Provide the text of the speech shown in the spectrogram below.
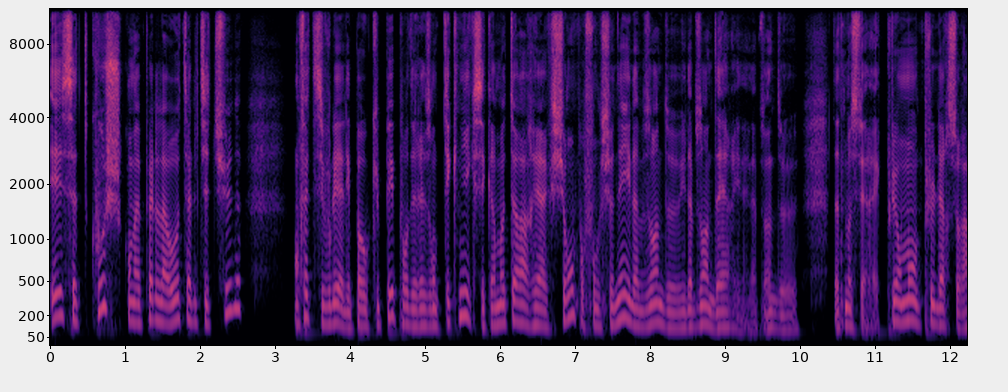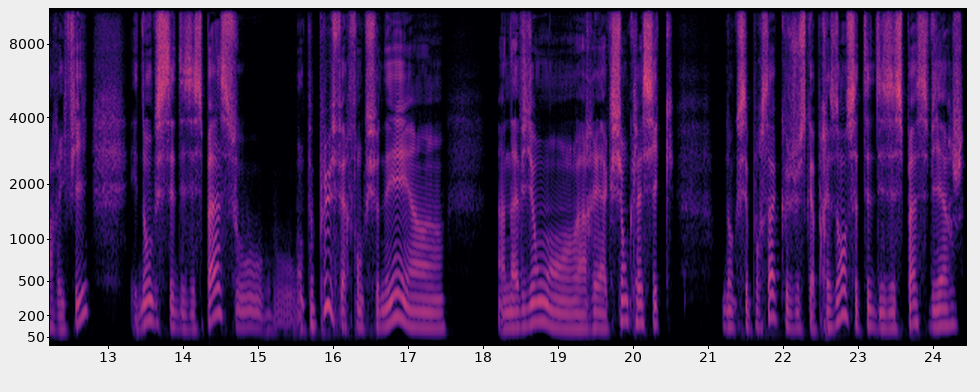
et cette couche qu'on appelle la haute altitude, en fait, si vous voulez, elle n'est pas occupée pour des raisons techniques. C'est qu'un moteur à réaction, pour fonctionner, il a besoin de, il a besoin d'air, il a besoin d'atmosphère. Plus on monte, plus l'air se raréfie. Et donc, c'est des espaces où on peut plus faire fonctionner un, un avion à réaction classique. Donc, c'est pour ça que jusqu'à présent, c'était des espaces vierges.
